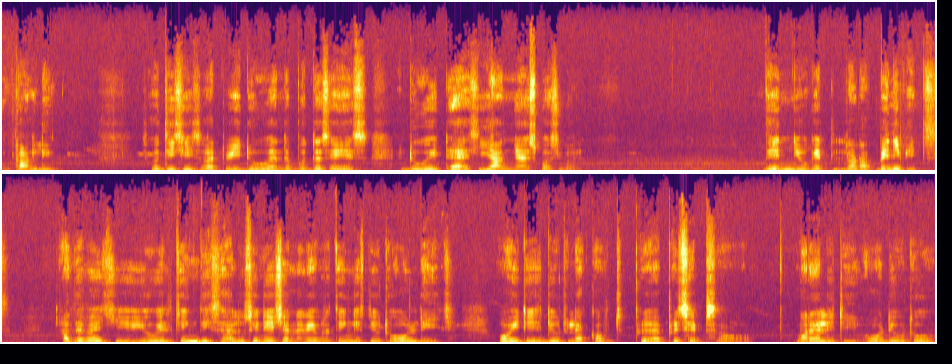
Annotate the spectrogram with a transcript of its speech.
You can't leave. So this is what we do and the Buddha says, do it as young as possible. Then you get a lot of benefits. Otherwise you, you will think this hallucination and everything is due to old age or it is due to lack of uh, precepts or morality or due to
